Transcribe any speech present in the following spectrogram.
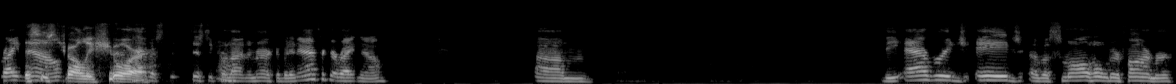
right this is Charlie Shore. I have a statistic for Latin America, but in Africa right now, um, the average age of a smallholder farmer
